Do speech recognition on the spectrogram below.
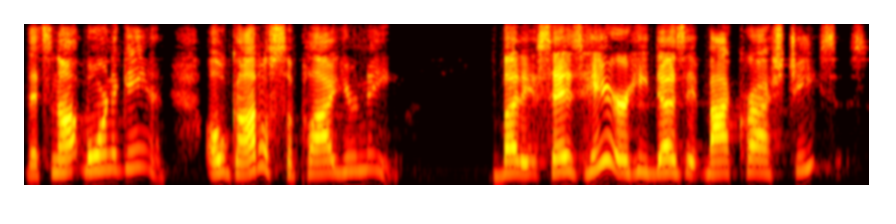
that's not born again, Oh, God will supply your need. But it says here, He does it by Christ Jesus.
